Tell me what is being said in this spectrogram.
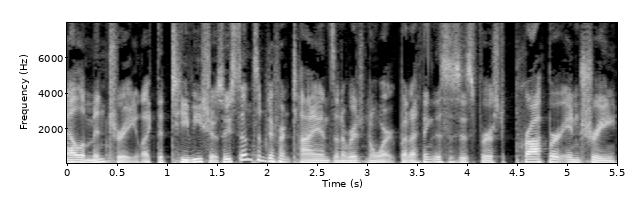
Elementary, like the TV show. So he's done some different tie-ins and original work, but I think this is his first proper entry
